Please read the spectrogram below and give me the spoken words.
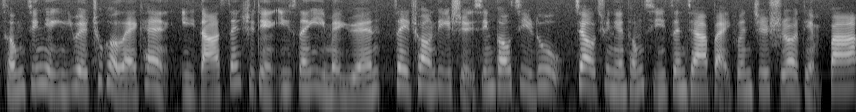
从今年一月出口来看，已达三十点一三亿美元，再创历史新高纪录，较去年同期增加百分之十二点八。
